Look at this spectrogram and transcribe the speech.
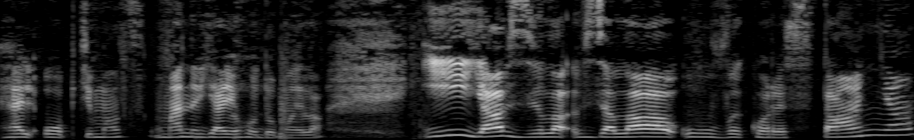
Гель Optimals. У мене я його домила. І я взяла, взяла у використання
